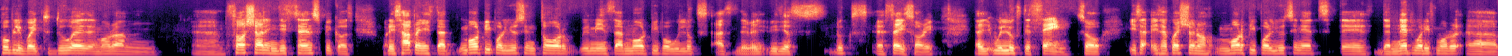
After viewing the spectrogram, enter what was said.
public way to do it, a more um, um, social in this sense, because what is happening is that more people using Tor means that more people will look, as the videos looks uh, say, sorry, that will look the same. So it's a, it's a question of more people using it. The the network is more uh,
